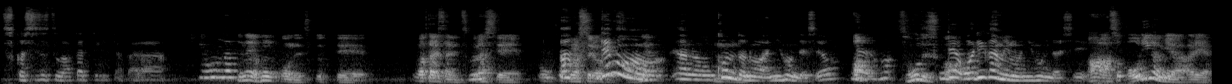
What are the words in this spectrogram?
少しずつ分かってきたから。基本だってね、香港で作って、渡さんに作らせて、送あ、らせてるでわけですよね。も、あの、今度のは日本ですよ。であ、そうですか。で、折り紙も日本だし。ああ、そっか、折り紙はあれや、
